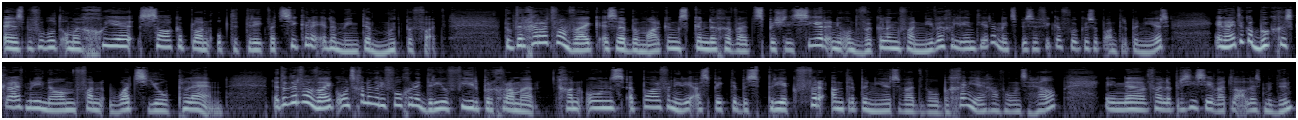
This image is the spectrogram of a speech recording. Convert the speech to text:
is byvoorbeeld om 'n goeie sakeplan op te trek wat sekere elemente moet bevat. Dr Gerard van Wyk is 'n bemarkingskundige wat spesialiseer in die ontwikkeling van nuwe geleenthede met spesifieke fokus op entrepreneurs en hy het ook 'n boek geskryf met die naam van What's Your Plan. Nou Dr van Wyk, ons gaan oor die volgende 3 of 4 programme gaan ons 'n paar van hierdie aspekte bespreek vir entrepreneurs wat wil begin. Jy gaan vir ons help en uh, vir hulle presies sê wat hulle alles moet doen.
